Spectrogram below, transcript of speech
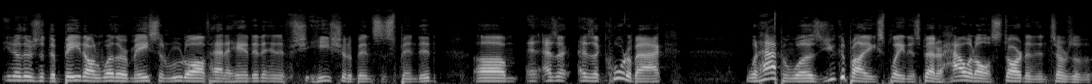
you know, there's a debate on whether Mason Rudolph had a hand in it and if she, he should have been suspended. Um, and as a as a quarterback, what happened was you could probably explain this better how it all started in terms of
